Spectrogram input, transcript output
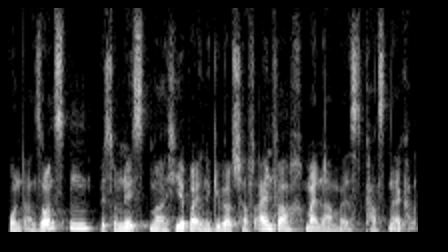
Und ansonsten bis zum nächsten Mal hier bei Energiewirtschaft einfach. Mein Name ist Carsten Eckert.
